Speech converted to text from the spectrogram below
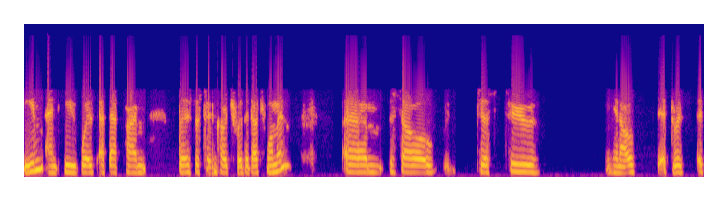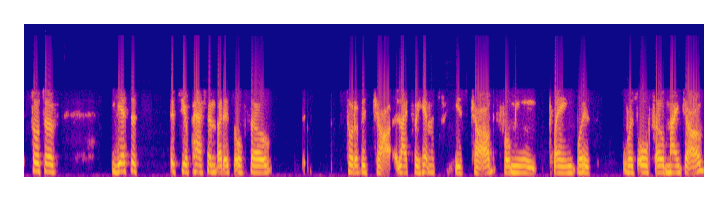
team, and he was at that time the assistant coach for the Dutch women. Um, so just to, you know, it was it's sort of yes, it's it's your passion, but it's also sort of a job. Like for him, it's his job. For me, playing was was also my job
